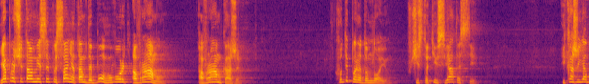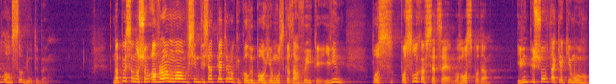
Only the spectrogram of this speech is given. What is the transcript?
Я прочитав місце Писання там, де Бог говорить Аврааму. Авраам каже: ходи передо мною в чистоті, в святості. І каже, я благословлю тебе. Написано, що Авраам мав 75 років, коли Бог йому сказав вийти. І він послухався це Господа. І він пішов так, як йому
